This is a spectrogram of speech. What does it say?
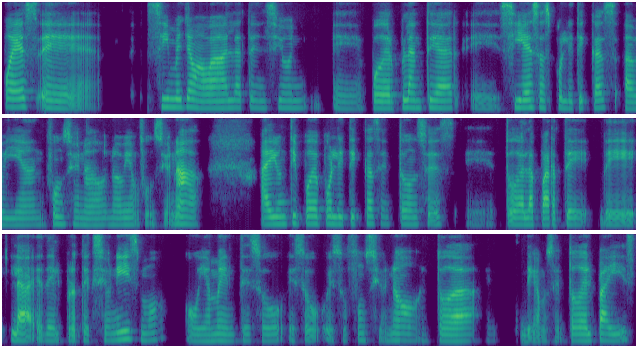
pues eh, sí me llamaba la atención eh, poder plantear si esas políticas habían funcionado o no habían funcionado. Hay un tipo de políticas, entonces, eh, toda la parte de la, del proteccionismo, obviamente eso, eso, eso funcionó en toda, digamos, en todo el país,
